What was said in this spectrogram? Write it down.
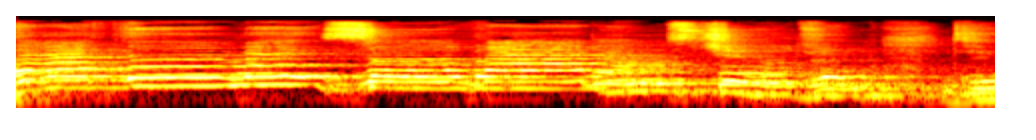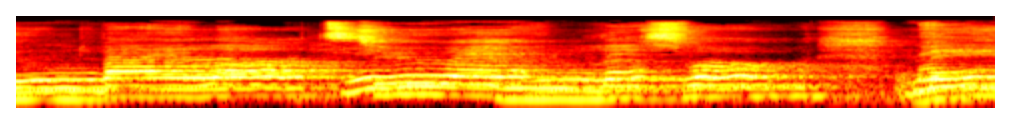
that the race of Adam's children, doomed by a law to endless woe, may.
